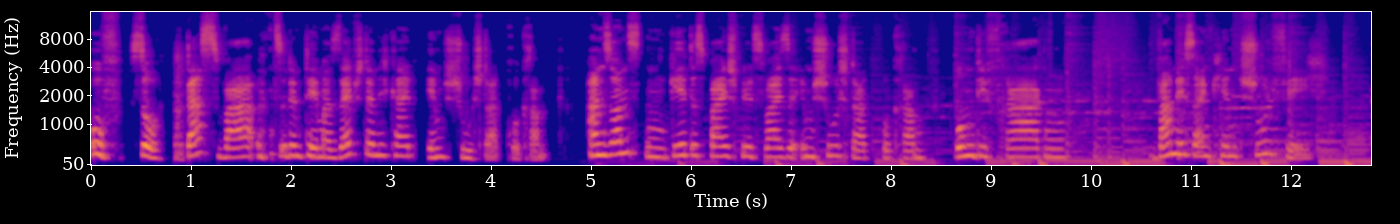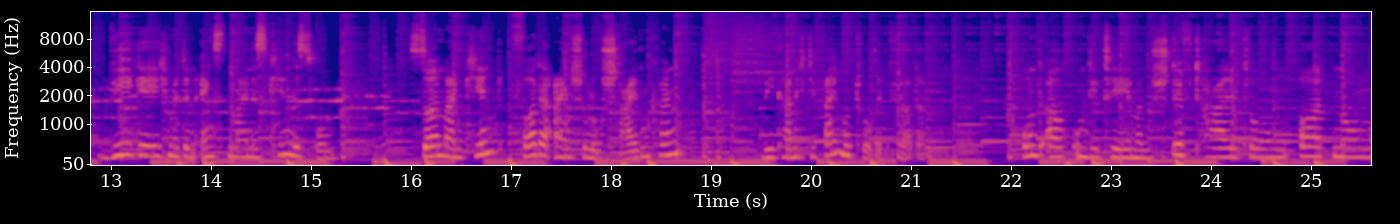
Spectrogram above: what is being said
Uff, so, das war zu dem Thema Selbstständigkeit im Schulstartprogramm. Ansonsten geht es beispielsweise im Schulstartprogramm um die Fragen, wann ist ein Kind schulfähig? Wie gehe ich mit den Ängsten meines Kindes um? Soll mein Kind vor der Einschulung schreiben können? Wie kann ich die Feinmotorik fördern? Und auch um die Themen Stifthaltung, Ordnung,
